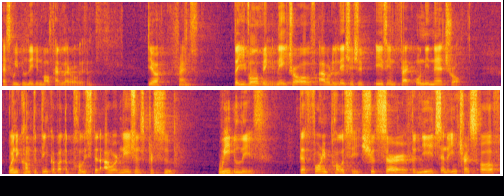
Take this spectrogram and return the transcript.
as we believe in multilateralism. Dear friends, the evolving nature of our relationship is in fact only natural when it comes to think about the policy that our nations pursue. We believe that foreign policy should serve the needs and the interests of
